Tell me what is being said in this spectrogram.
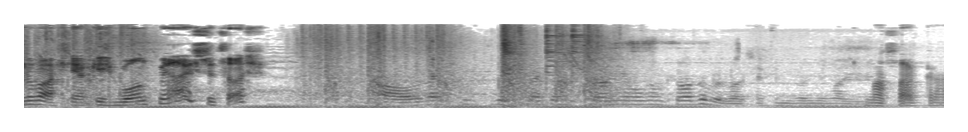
No właśnie, jakiś błąd miałeś czy coś? O, jak jakąś stronę nie mogą przeładowywać, jak oni nie wali. Masakra.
